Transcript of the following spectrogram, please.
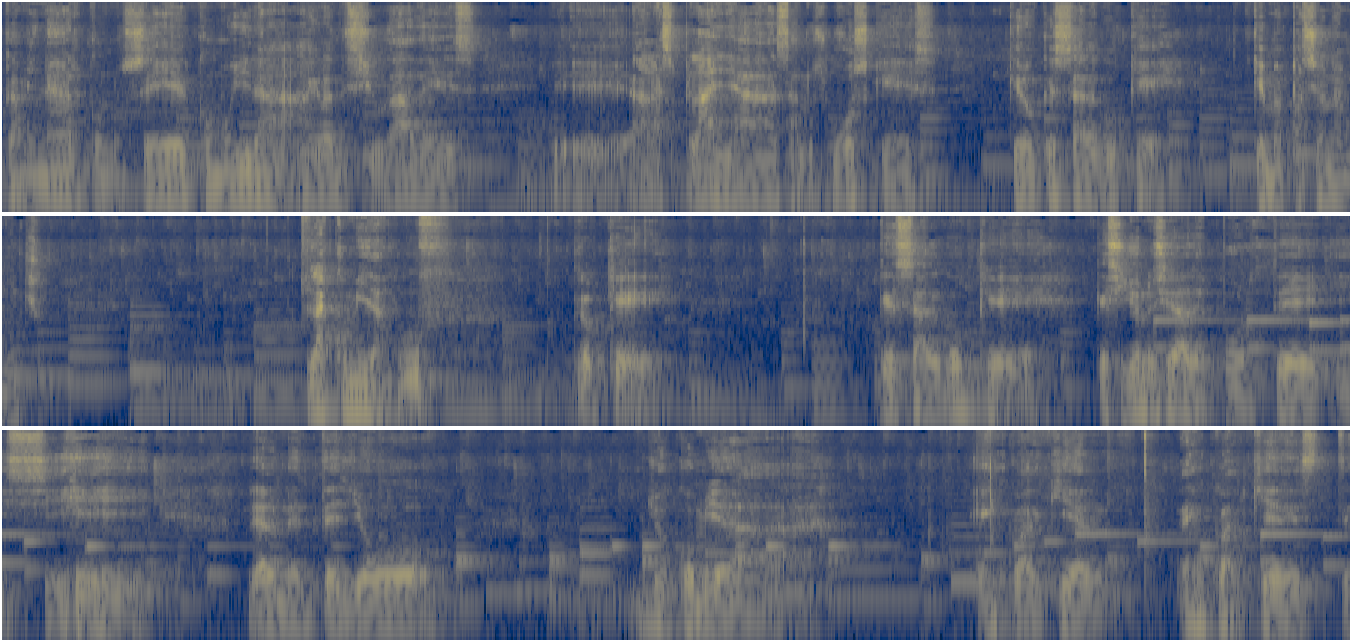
caminar, conocer, como ir a, grandes ciudades, eh, a las playas, a los bosques, creo que es algo que, que me apasiona mucho. La comida, uff, creo que, que es algo que, que si yo no hiciera deporte y si realmente yo yo comiera en cualquier en cualquier este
